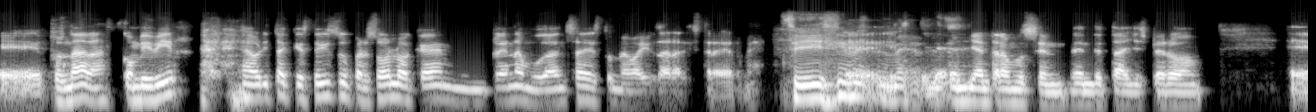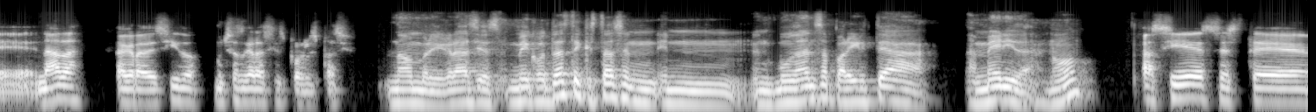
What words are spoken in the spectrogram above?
eh, pues nada, convivir. Ahorita que estoy súper solo acá en plena mudanza, esto me va a ayudar a distraerme. Sí, sí. Eh, me, Ya entramos en, en detalles, pero eh, nada, agradecido. Muchas gracias por el espacio. No, hombre, gracias. Me contaste que estás en, en, en mudanza para irte a, a, Mérida, ¿no? Así es, este...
